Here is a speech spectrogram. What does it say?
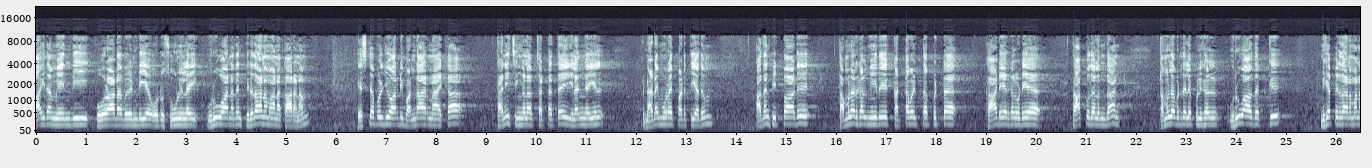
ஆயுதம் ஏந்தி போராட வேண்டிய ஒரு சூழ்நிலை உருவானதன் பிரதானமான காரணம் எஸ்டபிள்யூஆர்டி பண்டார் நாயக்கா தனி சிங்கள சட்டத்தை இலங்கையில் நடைமுறைப்படுத்தியதும் அதன் பிற்பாடு தமிழர்கள் மீது கட்டவிழ்த்தப்பட்ட காடையர்களுடைய தாக்குதலும் தான் தமிழ விடுதலை புலிகள் உருவாவதற்கு மிக பிரதானமான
